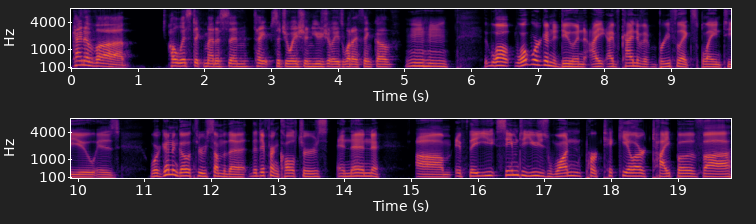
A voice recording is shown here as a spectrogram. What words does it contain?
kind of uh holistic medicine type situation usually is what I think of. hmm Well, what we're gonna do, and I, I've kind of briefly explained to you, is we're gonna go through some of the the different cultures, and then, um, if they u- seem to use one particular type of, uh,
